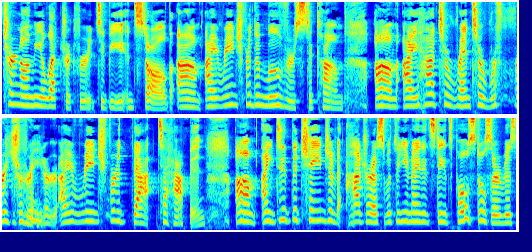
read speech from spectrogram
turn on the electric for it to be installed. Um, I arrange for the movers to come. Um, I had to rent a refrigerator. I arranged for that to happen. Um, I did the change of address with the United States Postal Service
